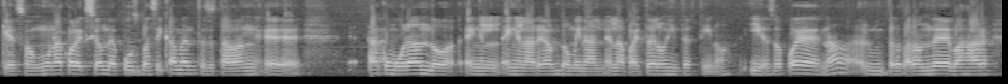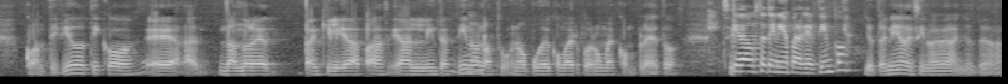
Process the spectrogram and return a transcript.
que son una colección de pus básicamente, se estaban eh, acumulando en el, en el área abdominal, en la parte de los intestinos. Y eso pues nada, trataron de bajar con antibióticos, eh, dándole tranquilidad hacia el intestino, no, tu- no pude comer por un mes completo. Sí. ¿Qué edad usted tenía para aquel tiempo? Yo tenía 19 años de edad.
